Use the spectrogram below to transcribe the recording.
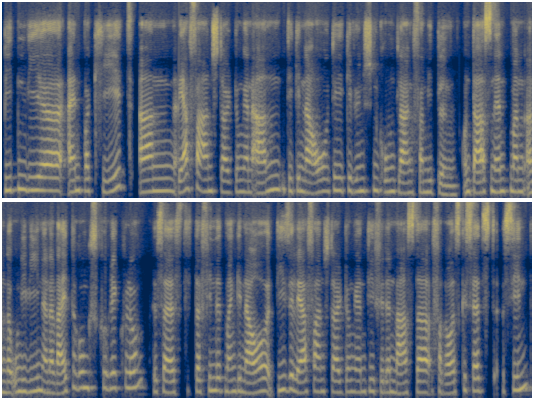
bieten wir ein Paket an Lehrveranstaltungen an, die genau die gewünschten Grundlagen vermitteln. Und das nennt man an der Uni Wien ein Erweiterungskurriculum. Das heißt, da findet man genau diese Lehrveranstaltungen, die für den Master vorausgesetzt sind.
